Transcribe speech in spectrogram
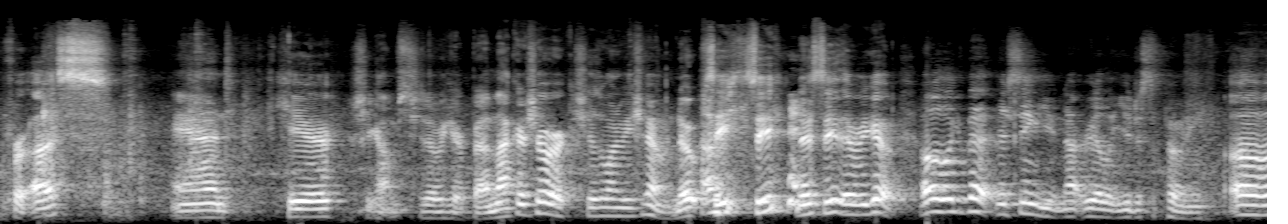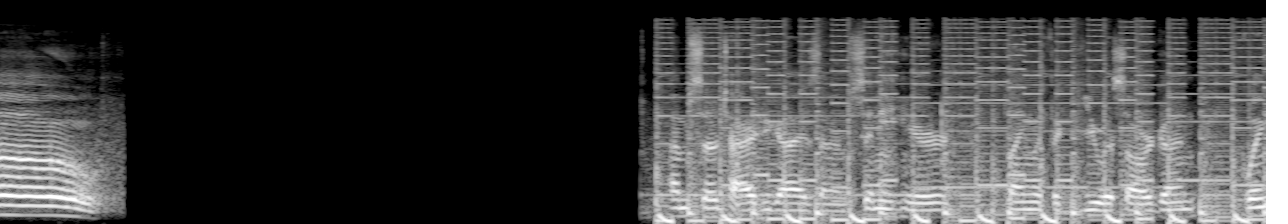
for us, and here she comes. She's over here, but I'm not gonna show her because she doesn't want to be shown. Nope. Oh. see, see, no, see. There we go. Oh, look at that. They're seeing you. Not really. You're just a pony. Oh. I'm so tired, you guys, and I'm sitting here playing with the USR gun. Bling.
